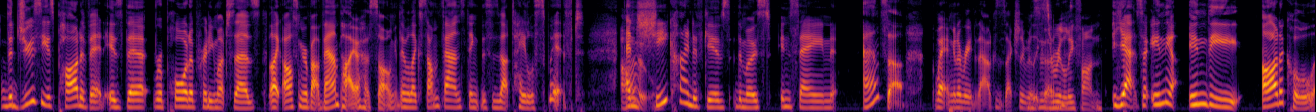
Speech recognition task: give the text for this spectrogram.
The juiciest part of it is the reporter pretty much says, like asking her about Vampire, her song. They were like, some fans think this is about Taylor Swift. And Oh. she kind of gives the most insane answer. Wait, I'm going to read it out because it's actually really This is really fun. Yeah, so in the in the article,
